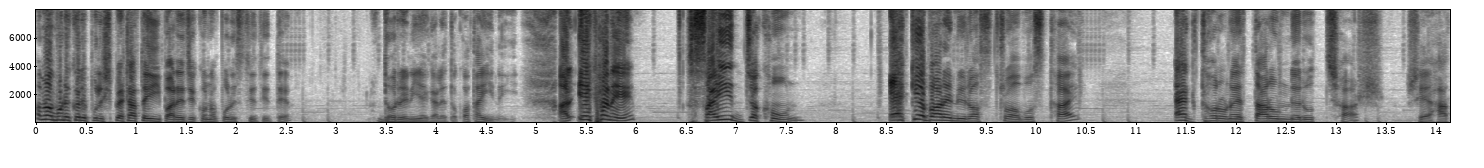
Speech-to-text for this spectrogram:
আমরা মনে করি পুলিশ পেটাতেই পারে যে কোনো পরিস্থিতিতে। ধরে নিয়ে গেলে তো কথাই নেই। আর এখানে সাইদ যখন একেবারে নিরস্ত্র অবস্থায় এক ধরনের তারুণ্যের উচ্ছ্বাস, সে হাত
